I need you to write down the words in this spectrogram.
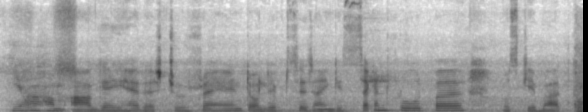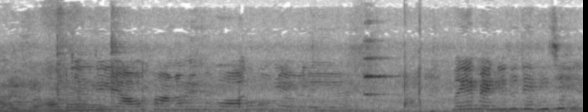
यहाँ हम आ गए हैं रेस्टोरेंट और लिफ्ट से जाएँगे सेकंड फ्लोर पर। उसके बाद करेंगे ऑर्डर जल्दी ले आओ खाना मेरे को बहुत भूख लग रही है। भैया मेन्यू तो दे दीजिए।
